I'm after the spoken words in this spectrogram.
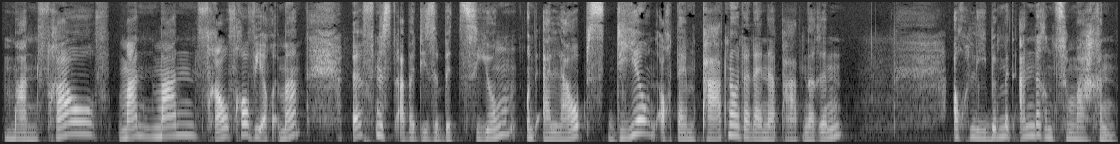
Mann, Frau, Mann, Mann, Frau, Frau, wie auch immer, öffnest aber diese Beziehung und erlaubst dir und auch deinem Partner oder deiner Partnerin auch Liebe mit anderen zu machen.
